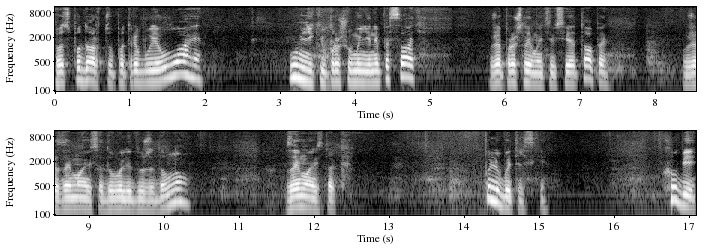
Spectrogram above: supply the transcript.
господарство потребує уваги. Умніків прошу мені не писати. Вже пройшли ми ці всі етапи. Вже займаюся доволі дуже давно. Займаюся так по-любительськи. Хобі,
